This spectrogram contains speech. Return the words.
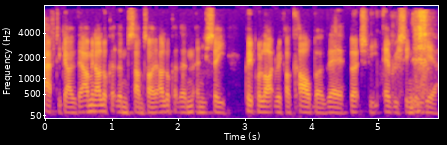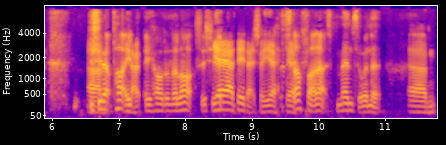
have to go there. I mean, I look at them sometimes. I look at them and you see people like Rickard Karlberg there virtually every single year. You see Um, that putt you he, know- he held on the lots this year? Yeah, I did actually. Yeah, yeah. Stuff like that's mental, isn't it? um,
